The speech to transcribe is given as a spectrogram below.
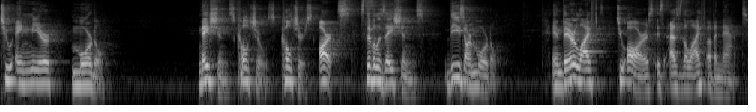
to a mere mortal. Nations, cultures, cultures, arts, civilizations, these are mortal. And their life to ours is as the life of a gnat.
